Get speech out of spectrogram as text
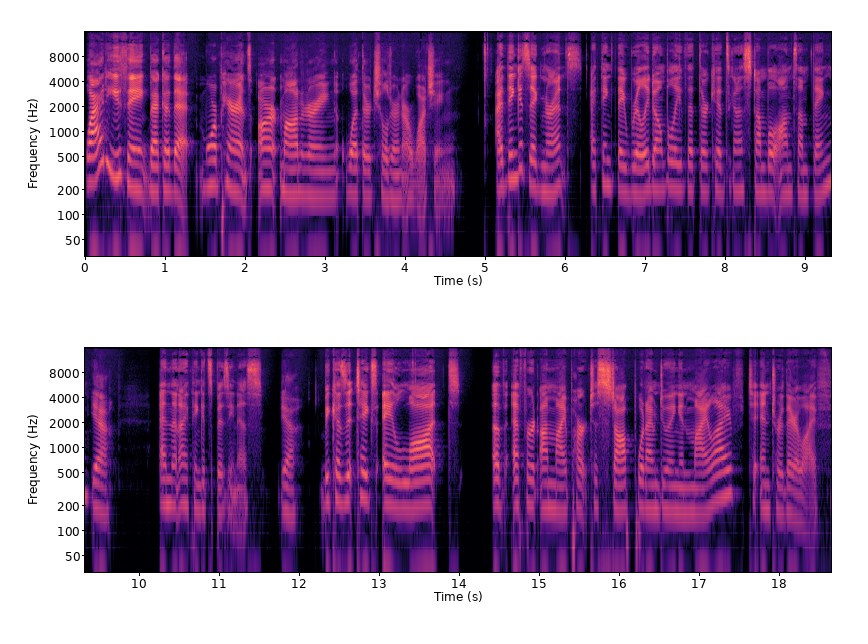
Why do you think, Becca, that more parents aren't monitoring what their children are watching? I think it's ignorance. I think they really don't believe that their kid's going to stumble on something. Yeah, And then I think it's busyness yeah, because it takes a lot of effort on my part to stop what I'm doing in my life to enter their life.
